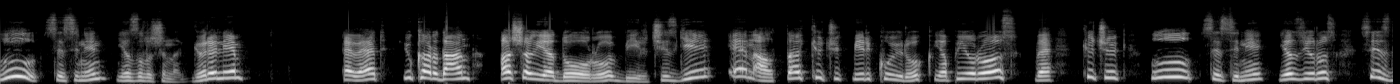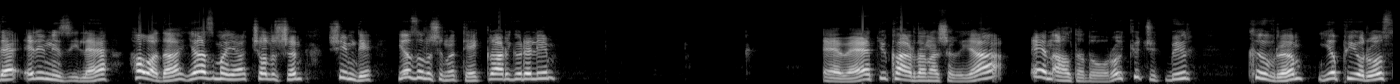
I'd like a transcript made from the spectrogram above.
L sesinin yazılışını görelim. Evet, yukarıdan aşağıya doğru bir çizgi, en altta küçük bir kuyruk yapıyoruz ve küçük L sesini yazıyoruz. Siz de eliniz ile havada yazmaya çalışın. Şimdi yazılışını tekrar görelim. Evet yukarıdan aşağıya en alta doğru küçük bir kıvrım yapıyoruz.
